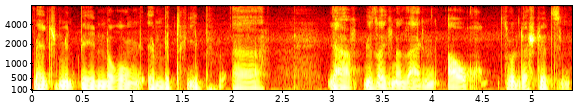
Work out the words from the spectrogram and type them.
Menschen mit Behinderung im Betrieb, äh, ja, wie soll ich mal sagen, auch zu unterstützen.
